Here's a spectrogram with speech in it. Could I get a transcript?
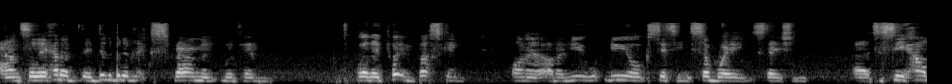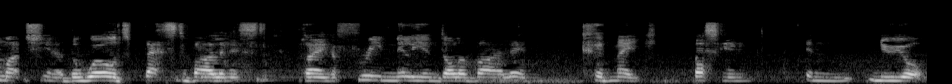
and so they had a they did a bit of an experiment with him, where they put him busking on a on a New New York City subway station uh, to see how much you know the world's best violinist playing a three million dollar violin could make busking in New York.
